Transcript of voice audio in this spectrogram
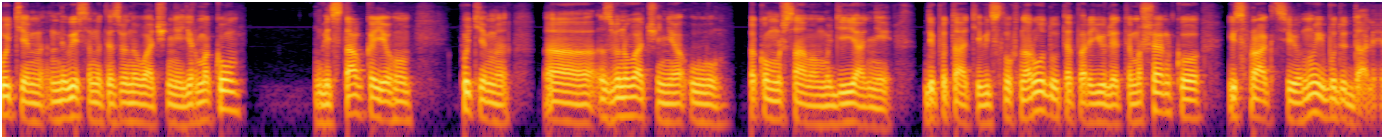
потім невисунуте звинувачення Єрмаку, відставка його, потім е, звинувачення у такому ж самому діянні депутатів від слуг народу, тепер Юлія Тимошенко із фракцією, ну і будуть далі.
